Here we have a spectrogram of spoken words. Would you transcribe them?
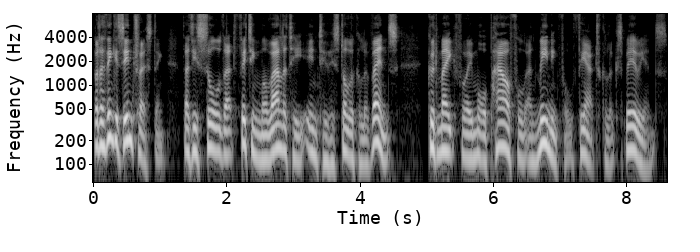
But I think it's interesting that he saw that fitting morality into historical events could make for a more powerful and meaningful theatrical experience.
